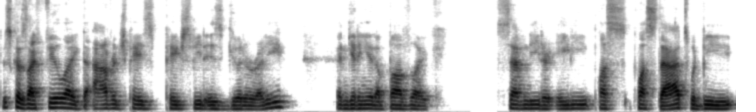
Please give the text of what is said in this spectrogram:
Just because I feel like the average page page speed is good already, and getting it above like 70 to 80 plus plus that would be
